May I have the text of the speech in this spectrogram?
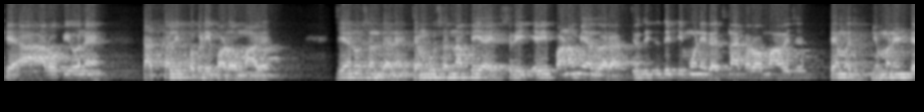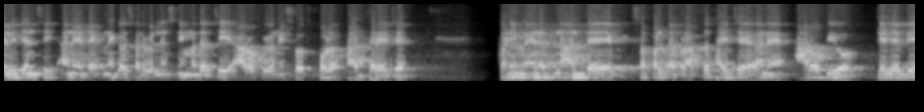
કે આ આરોપીઓને તાત્કાલિક પકડી પાડવામાં આવે. જે અનુસંધાને જંબુસરના પીઆઈ શ્રી એવી પાણમિયા દ્વારા જુદી જુદી ટીમોની રચના કરવામાં આવે છે. તેમજ હ્યુમન ઇન્ટેલિજન્સી અને ટેકનિકલ સર્વેલન્સની મદદથી આરોપીઓની શોધખોળ હાથ ધરે છે. ઘણી મહેનતના અંતે એક સફળતા પ્રાપ્ત થાય છે અને આરોપીઓ કે જે બે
